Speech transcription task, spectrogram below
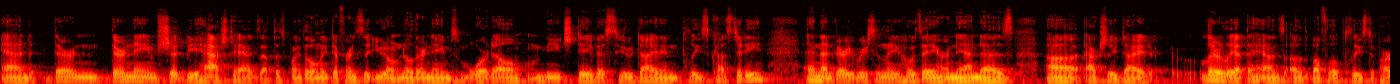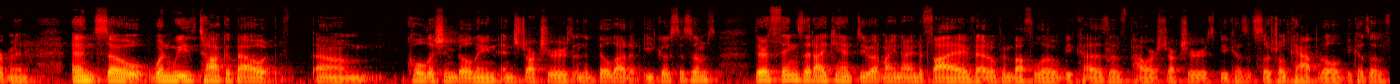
and their their names should be hashtags at this point. The only difference that you don't know their names: Wardel Meech Davis, who died in police custody, and then very recently Jose Hernandez uh, actually died literally at the hands of the Buffalo Police Department. And so when we talk about um, coalition building and structures and the build out of ecosystems, there are things that I can't do at my nine to five at Open Buffalo because of power structures, because of social capital, because of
